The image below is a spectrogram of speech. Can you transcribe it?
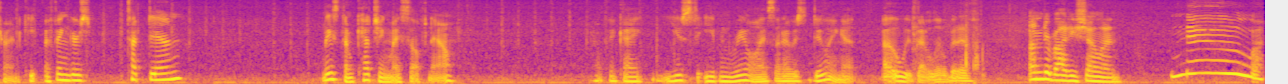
Trying to keep my fingers tucked in. At least I'm catching myself now. I don't think I used to even realize that I was doing it. Oh, we've got a little bit of underbody showing. No,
